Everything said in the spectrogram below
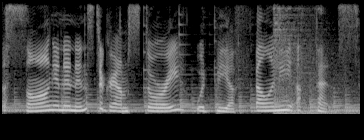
A song in an Instagram story would be a felony offense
